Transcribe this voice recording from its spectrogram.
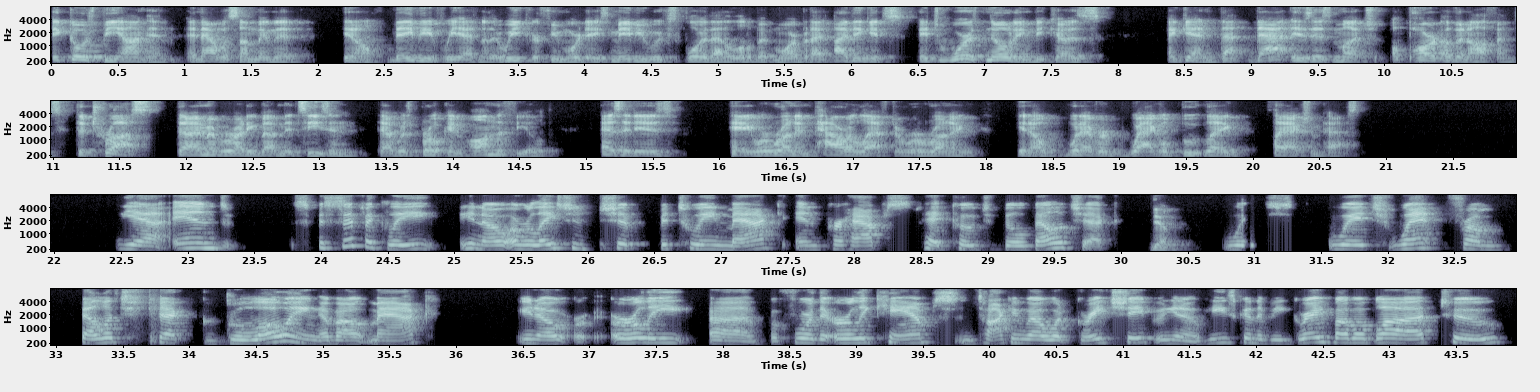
it goes beyond him. And that was something that, you know, maybe if we had another week or a few more days, maybe we explore that a little bit more. But I, I think it's it's worth noting because again, that that is as much a part of an offense. The trust that I remember writing about midseason that was broken on the field as it is, hey, we're running power left or we're running, you know, whatever waggle bootleg play action pass. Yeah, and specifically, you know, a relationship between Mac and perhaps head coach Bill Belichick, Yep. which which went from Belichick glowing about Mac, you know, early uh, before the early camps and talking about what great shape, you know, he's going to be great, blah blah blah. To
